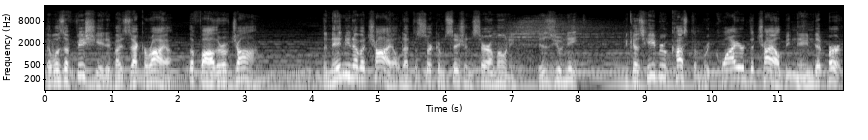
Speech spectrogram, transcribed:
that was officiated by Zechariah, the father of John. The naming of a child at the circumcision ceremony is unique because Hebrew custom required the child be named at birth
